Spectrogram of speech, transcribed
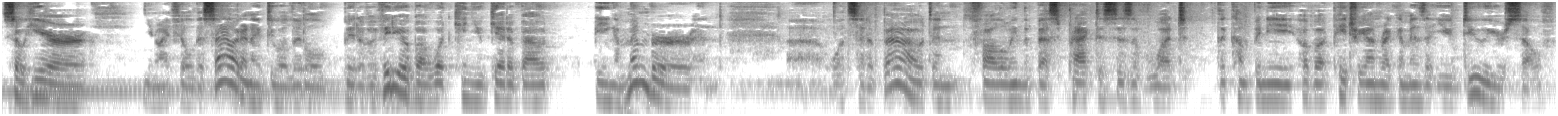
So here, you know, I fill this out and I do a little bit of a video about what can you get about being a member and uh, what's it about and following the best practices of what the company about Patreon recommends that you do yourself.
